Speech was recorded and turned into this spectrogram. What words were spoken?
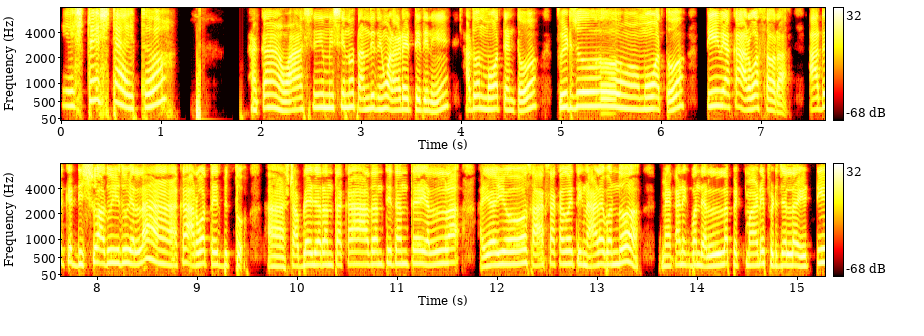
ಎಷ್ಟೆಷ್ಟಾಯ್ತು? ಅಕ್ಕ ವಾಷಿಂಗ್ ಮಿಷಿನ್ ತಂದಿದ್ದೀನಿ, ಒಳಗಡೆ ಇಟ್ಟಿದ್ದೀನಿ. ಅದೊಂದು ಮೂವತ್ತೆಂಟು ಫ್ರಿಡ್ಜು ಮೂವತ್ತು ಟಿವಿ ಅಕ್ಕ ಅರವತ್ತು ಸಾವಿರ. ಅದಕ್ಕೆ ಡಿಶ್ ಅದು ಇದು ಎಲ್ಲ ಅಕ್ಕ ಅರವತ್ತೈದು ಬಿತ್ತು. ಸ್ಟಬ್ಲೈಜರ್ ಅಂತ ಅಕ್ಕ, ಅದಂತಿದಂತೆ ಎಲ್ಲ. ಅಯ್ಯಯ್ಯೋ, ಸಾಕು ಸಾಕಾಗೋಯ್ತು. ನಾಳೆ ಬಂದು ಮೆಕ್ಯಾನಿಕ್ ಬಂದು ಎಲ್ಲ ಪಿಟ್ ಮಾಡಿ ಫ್ರಿಡ್ಜ್ ಎಲ್ಲ ಇಟ್ಟು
